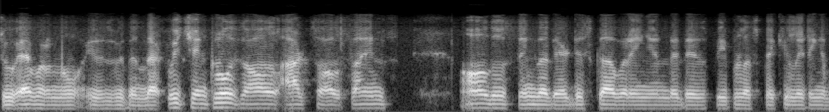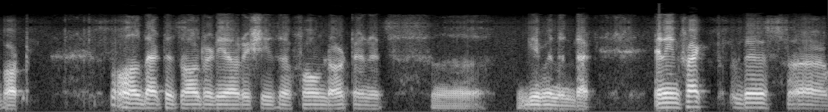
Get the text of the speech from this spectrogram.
to ever know is within that which includes all arts all science all those things that they're discovering and that there's people are speculating about all that is already our rishis have found out and it's uh, given in that. And in fact this uh,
